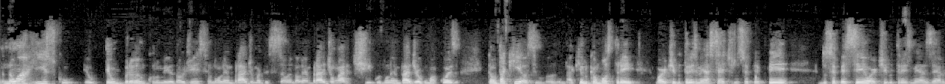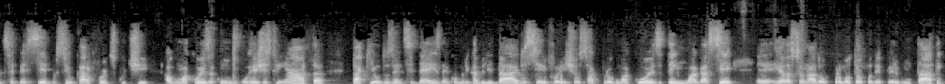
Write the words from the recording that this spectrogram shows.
não arrisco eu ter um branco no meio da audiência, eu não lembrar de uma decisão, eu não lembrar de um artigo, não lembrar de alguma coisa. Então tá aqui, ó, aquilo que eu mostrei, o artigo 367 do CPP, do CPC, o artigo 360 do CPC, se o cara for discutir alguma coisa com o registro em ata, tá aqui o 210 da incomunicabilidade, se ele for encher o saco por alguma coisa, tem um HC é, relacionado ao promotor poder perguntar, tem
